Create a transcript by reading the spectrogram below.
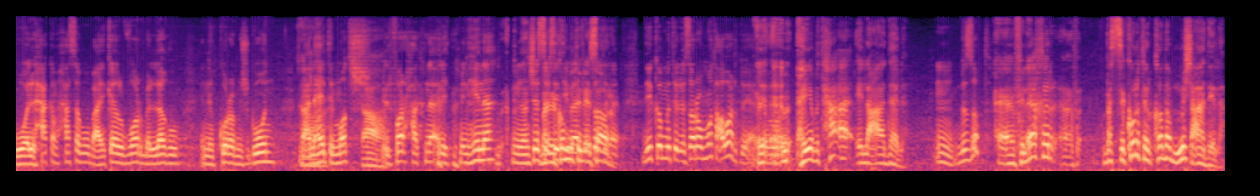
والحكم حسبه بعد كده الفار بلغوا إن الكرة مش جون مع آه. نهاية الماتش آه. الفرحة اتنقلت من هنا من مانشستر سيتي الإثارة. لتوتنهام. دي قمه الإثارة. والمتعه برضو يعني. هي بتحقق العدالة. امم بالظبط. آه، في الآخر آه، بس كرة القدم مش عادلة.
